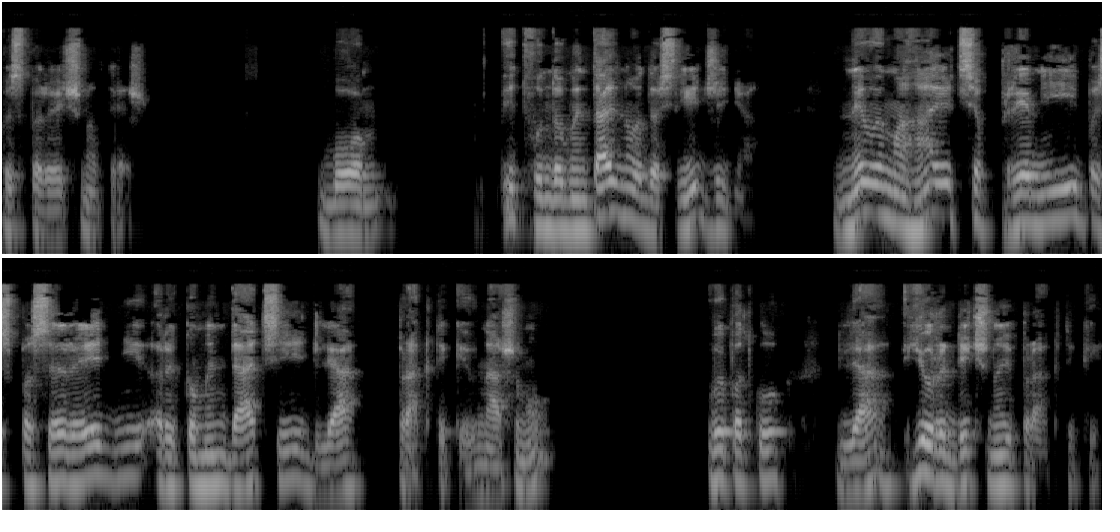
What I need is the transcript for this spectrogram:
безперечно, теж. Бо від фундаментального дослідження не вимагаються прямі безпосередні рекомендації для практики, в нашому випадку для юридичної практики,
